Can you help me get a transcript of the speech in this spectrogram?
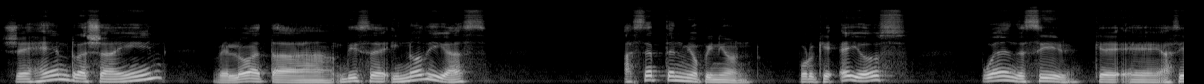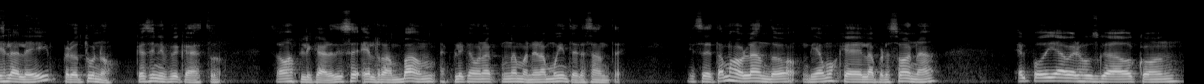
shehen rashain veloata, dice, y no digas, acepten mi opinión, porque ellos pueden decir que eh, así es la ley, pero tú no. ¿Qué significa esto? Vamos a explicar. Dice el Rambam, explica de una manera muy interesante. Dice, estamos hablando, digamos que la persona, él podía haber juzgado con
